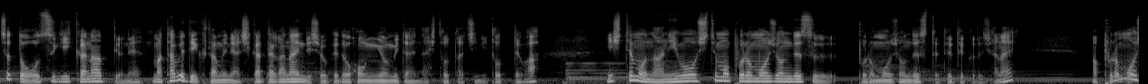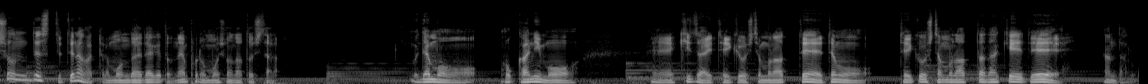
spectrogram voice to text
ちょっと多すぎかなっていうね。まあ、食べていくためには仕方がないんでしょうけど、本業みたいな人たちにとっては。にしても何をしてもプロモーションです。プロモーションですって出てくるじゃない？まあ、プロモーションですって言ってなかったら問題だけどね、プロモーションだとしたら。でも、他にも、えー機材提供してもらって、でも、提供してもらっただけで、なんだろう、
